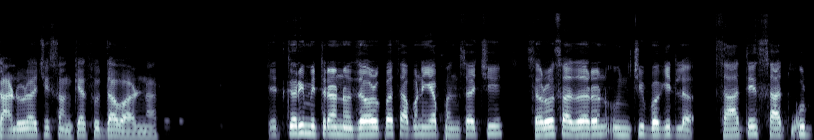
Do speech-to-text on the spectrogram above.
गांडुळाची संख्या सुद्धा वाढणार. शेतकरी मित्रांनो जवळपास आपण या फणसाची सर्वसाधारण उंची बघितलं सहा ते सात फूट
